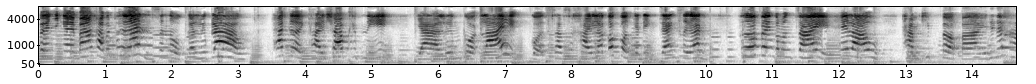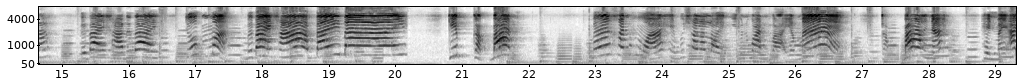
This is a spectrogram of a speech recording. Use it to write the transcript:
เป็นยังไง เพื่อนๆ สนุกกันหรือเปล่า ถ้าเกิดใครชอบคลิปนี้ อย่าลืมกดไลค์ กด Subscribe แล้วก็กดกระดิ่งแจ้งเตือน เพื่อเป็นกำลังใจให้เราทำคลิปต่อไปด้วยนะคะ บ๊ายบายค่ะ บ๊ายบาย จุ๊บมะบ๊ายบายค่ะ บ๊ายบายกิฟกลับบ้าน แม่คันหัวเห็นผู้ชายลอๆอย่างนี้มันหวั่นไหวอะแม่ กลับบ้านเลยนะ เห็นไหมไอ้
